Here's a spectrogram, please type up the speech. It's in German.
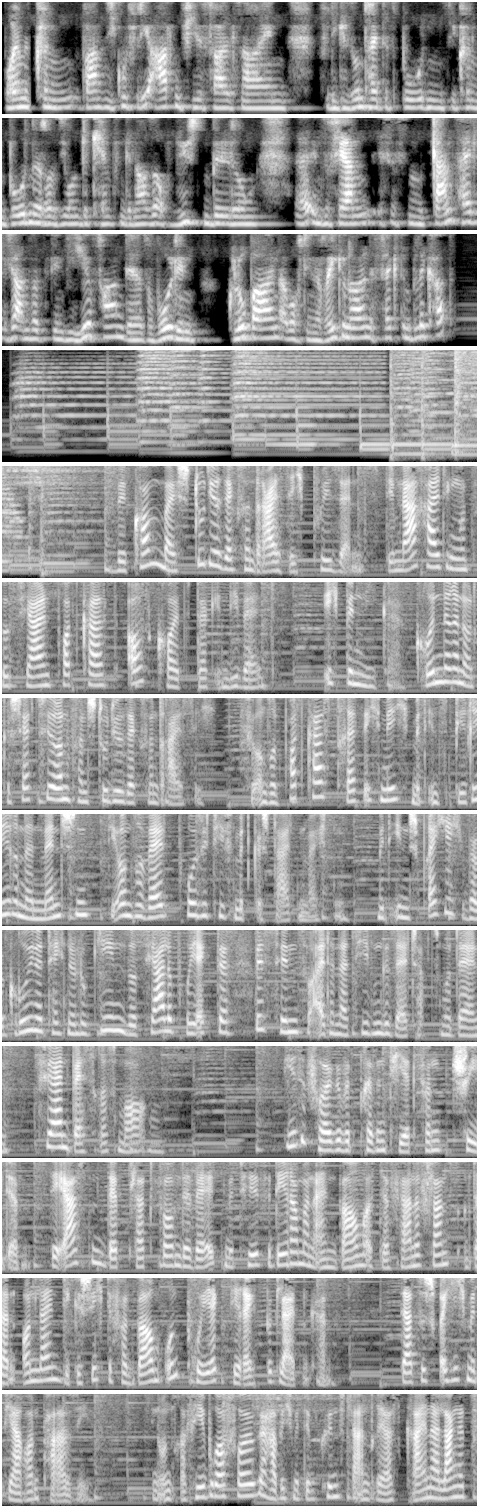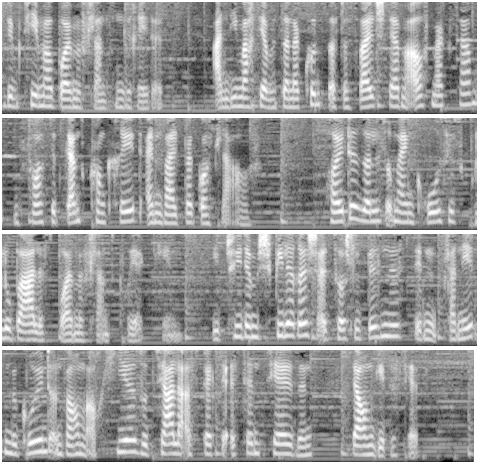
Bäume können wahnsinnig gut für die Artenvielfalt sein, für die Gesundheit des Bodens. Sie können Bodenerosion bekämpfen, genauso auch Wüstenbildung. Äh, insofern ist es ein ganzheitlicher Ansatz, den wir hier fahren, der sowohl den globalen, aber auch den regionalen Effekt im Blick hat. Willkommen bei Studio 36 Presents, dem nachhaltigen und sozialen Podcast aus Kreuzberg in die Welt. Ich bin Nike, Gründerin und Geschäftsführerin von Studio 36. Für unseren Podcast treffe ich mich mit inspirierenden Menschen, die unsere Welt positiv mitgestalten möchten. Mit ihnen spreche ich über grüne Technologien, soziale Projekte bis hin zu alternativen Gesellschaftsmodellen für ein besseres Morgen. Diese Folge wird präsentiert von Treedom, der ersten Webplattform der Welt, mit Hilfe derer man einen Baum aus der Ferne pflanzt und dann online die Geschichte von Baum und Projekt direkt begleiten kann. Dazu spreche ich mit Jaron Pasi. In unserer Februarfolge habe ich mit dem Künstler Andreas Greiner lange zu dem Thema Bäume pflanzen geredet. Andi macht ja mit seiner Kunst auf das Waldsterben aufmerksam und forstet ganz konkret einen Wald bei Goslar auf. Heute soll es um ein großes globales Bäumepflanzprojekt gehen. Wie Treedom spielerisch als Social Business den Planeten begrünt und warum auch hier soziale Aspekte essentiell sind, darum geht es jetzt.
